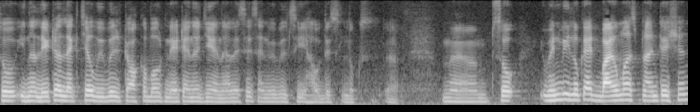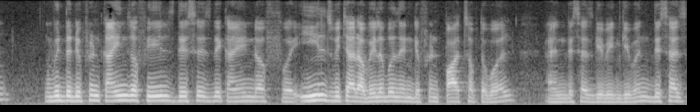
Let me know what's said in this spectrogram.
so, in a later lecture we will talk about net energy analysis and we will see how this looks. Uh, um, so, when we look at biomass plantation with the different kinds of yields, this is the kind of uh, yields which are available in different parts of the world and this has been given. This has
